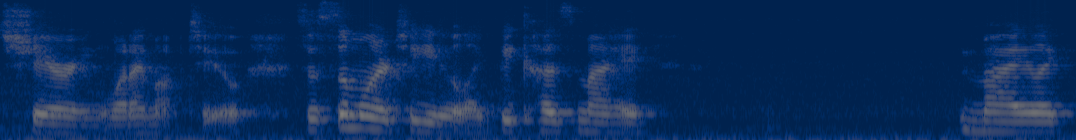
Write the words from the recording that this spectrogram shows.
sharing what I'm up to. So similar to you, like because my my like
